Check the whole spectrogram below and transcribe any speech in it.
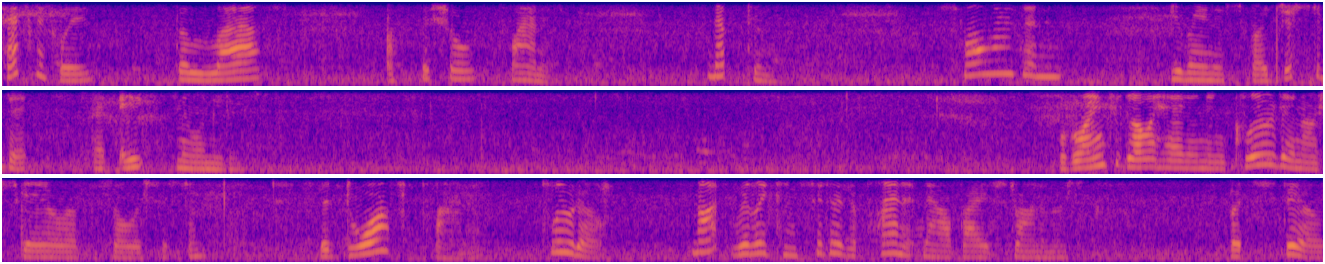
Technically, the last official planet, Neptune, smaller than Uranus by just a bit at 8 millimeters. We're going to go ahead and include in our scale of the solar system the dwarf planet, Pluto, not really considered a planet now by astronomers, but still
